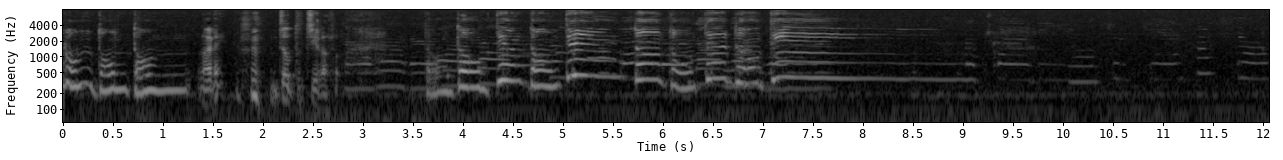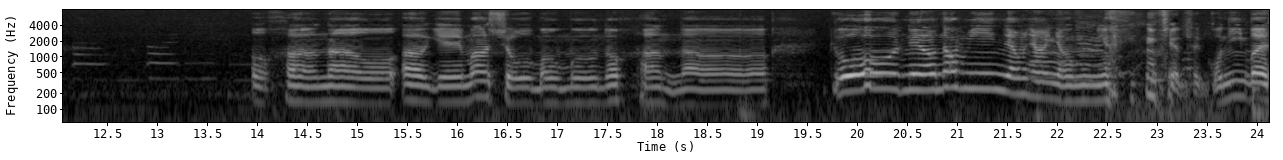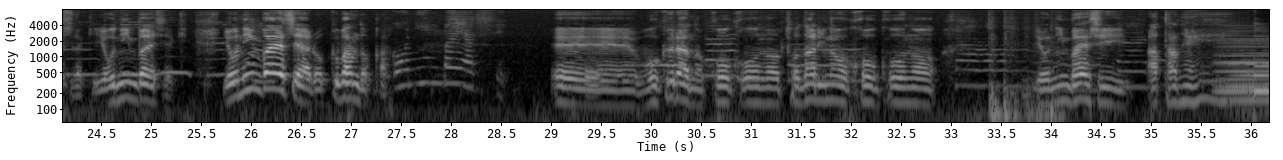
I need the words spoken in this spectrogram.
ロントントン。あれ？ちょっと違う。ぞトントンテントンテン。トントンテントンテュンお花をあげましょう桃の花。ごにょのみにょにょにょにょ5人林だっけ4人林だっけ4人林はロックバンドか五人林えー、僕らの高校の隣の高校の4人林あったね。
